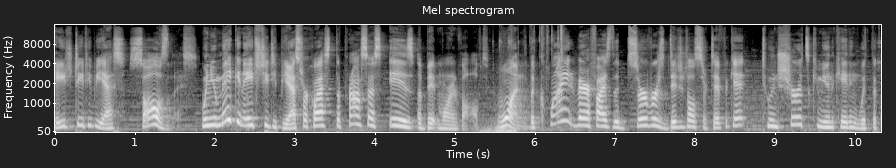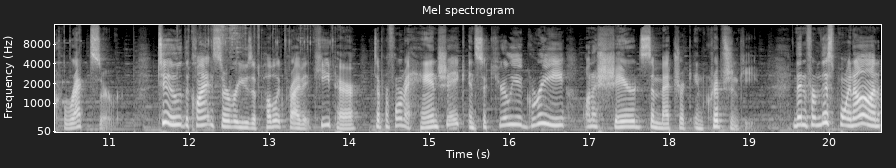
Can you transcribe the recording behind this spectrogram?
HTTPS solves this. When you make an HTTPS request, the process is a bit more involved. One, the client verifies the server's digital certificate to ensure it's communicating with the correct server. Two, the client and server use a public-private key pair to perform a handshake and securely agree on a shared symmetric encryption key. Then from this point on,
